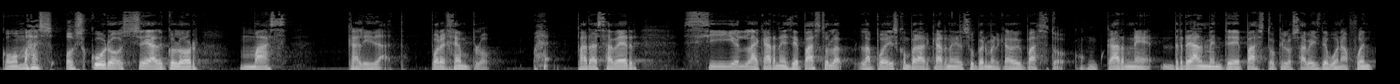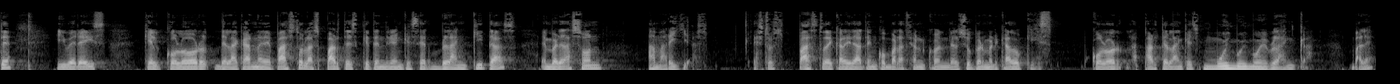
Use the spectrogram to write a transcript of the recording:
Como más oscuro sea el color, más calidad. Por ejemplo, para saber si la carne es de pasto, la, podéis comparar carne del supermercado y pasto con carne realmente de pasto que lo sabéis de buena fuente y veréis que el color de la carne de pasto, las partes que tendrían que ser blanquitas, en verdad son amarillas. Esto es pasto de calidad en comparación con el del supermercado que es color, la parte blanca es muy, muy, muy blanca, ¿vale?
